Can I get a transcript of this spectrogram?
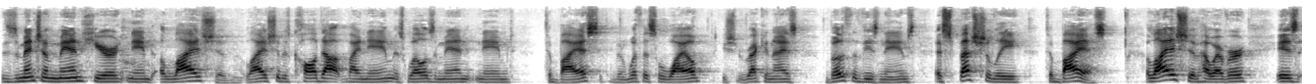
There's a mention of a man here named Eliashib. Eliashib is called out by name, as well as a man named Tobias. If you've been with us a while, you should recognize both of these names, especially Tobias. Eliashib, however, is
